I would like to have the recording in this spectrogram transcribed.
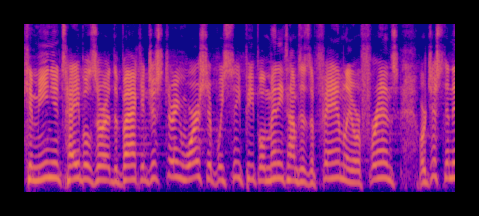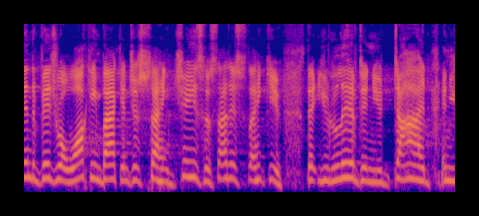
communion tables are at the back. And just during worship, we see people many times as a family or friends or just an individual walking back and just saying, Jesus, I just thank you that you lived and you died and you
